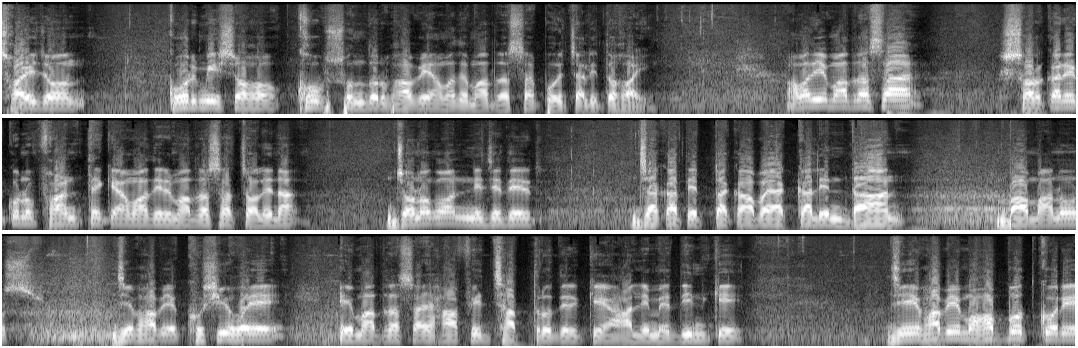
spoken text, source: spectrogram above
ছয়জন কর্মী সহ খুব সুন্দরভাবে আমাদের মাদ্রাসা পরিচালিত হয়। আমাদের মাদ্রাসা সরকারের কোনো ফান্ড থেকে আমাদের মাদ্রাসা চলে না। জনগণ নিজেদের জাকাতের টাকা বা এককালীন দান বা মানুষ যেভাবে খুশি হয়ে এই মাদ্রাসায় হাফিজ ছাত্রদেরকে, আলিমে দিনকে যেভাবে মহব্বত করে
